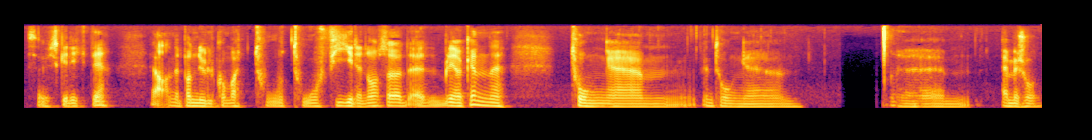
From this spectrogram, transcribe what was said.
hvis jeg husker riktig. Ja, den er på 0,224 nå, så det blir nok en tung, en tung emisjon.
